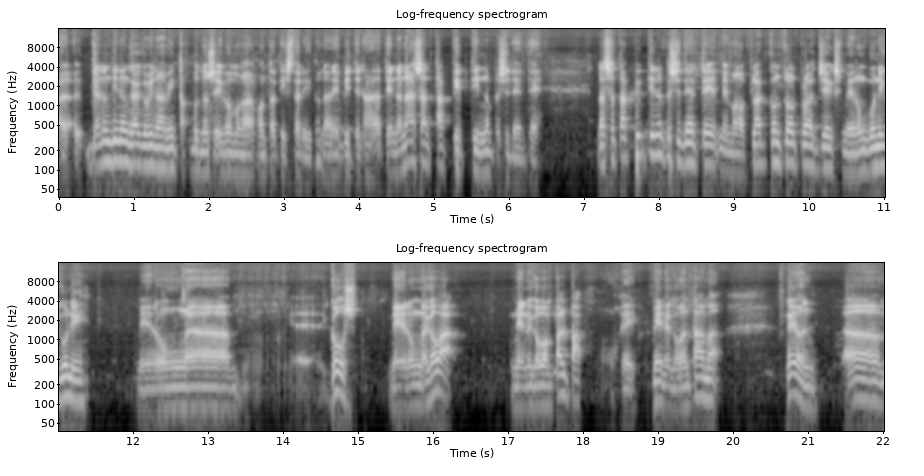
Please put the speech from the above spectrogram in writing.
Uh, ganon din ang gagawin naming takbo doon sa ibang mga kontratista rito na naibitin natin na nasa top 15 ng presidente. Nasa top 15 ng presidente, may mga flood control projects, mayroong guni-guni, mayroong uh, eh, ghost, mayroong nagawa, may nagawang palpak, okay, may nagawang tama. Ngayon, um,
